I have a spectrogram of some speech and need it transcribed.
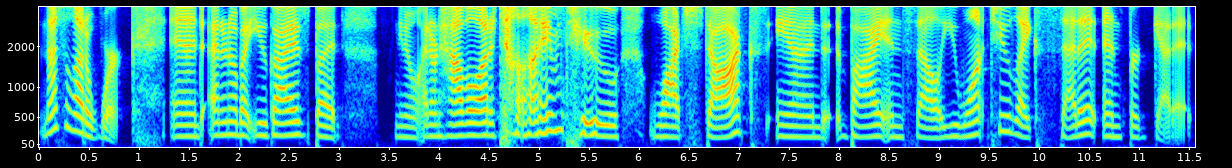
and that's a lot of work. And I don't know about you guys, but you know, I don't have a lot of time to watch stocks and buy and sell. You want to like set it and forget it.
